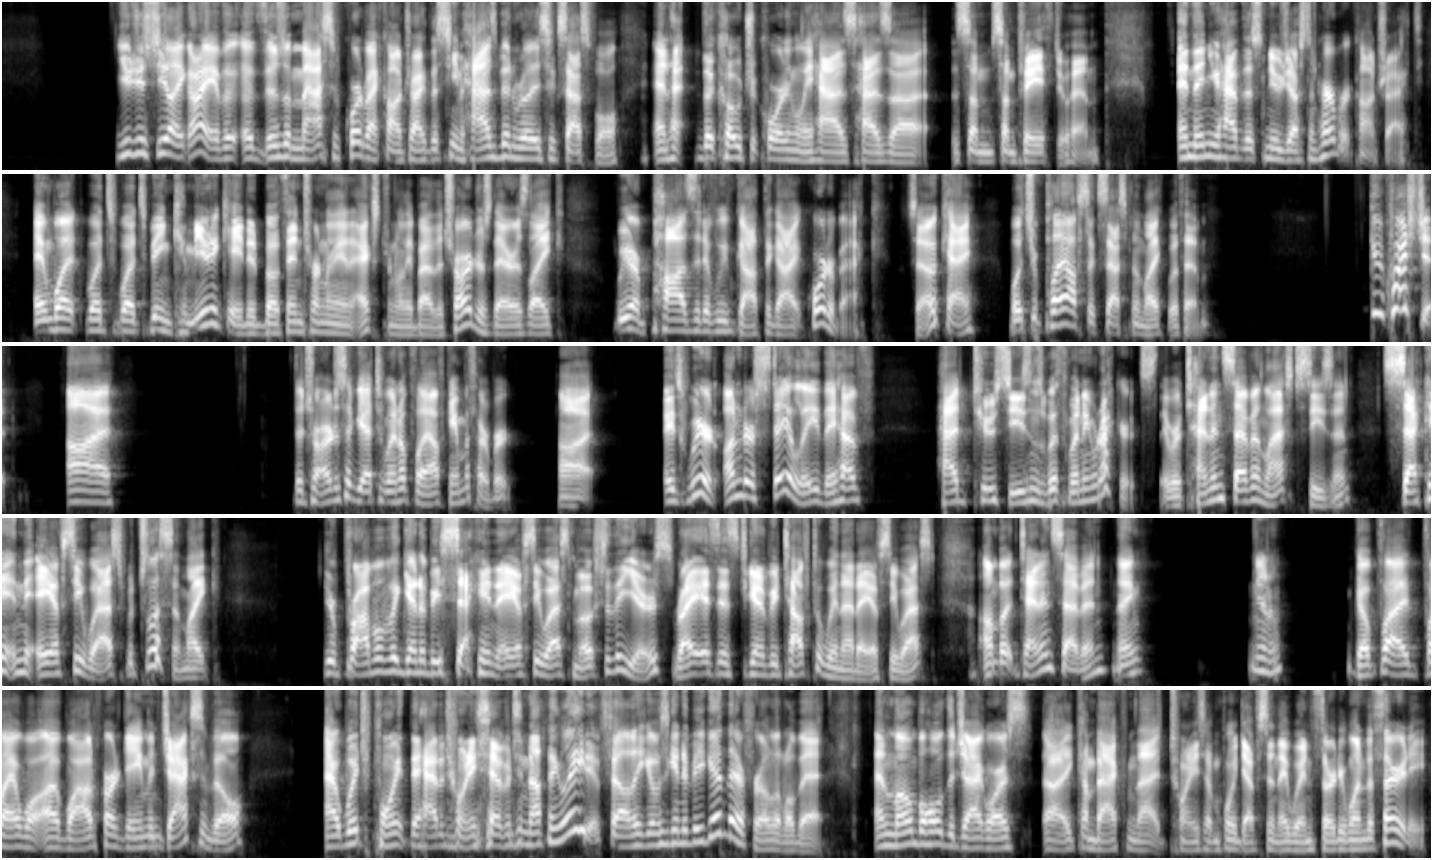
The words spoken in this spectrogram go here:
you just see like, all right, there's a massive quarterback contract, this team has been really successful, and the coach accordingly has has uh, some some faith to him. And then you have this new Justin Herbert contract. And what what's what's being communicated both internally and externally by the Chargers there is like we are positive we've got the guy at quarterback. So okay, what's your playoff success been like with him? Good question. Uh, the Chargers have yet to win a playoff game with Herbert. Uh, it's weird. Under Staley, they have had two seasons with winning records. They were 10 and 7 last season, second in the AFC West, which listen, like you're probably going to be second in AFC West most of the years, right? It's, it's going to be tough to win that AFC West. Um, but 10 and 7, then, you know, go play play a, a wild card game in Jacksonville. At which point they had a 27 to nothing lead. It felt like it was going to be good there for a little bit. And lo and behold, the Jaguars uh, come back from that 27 point deficit and they win 31 to 30.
